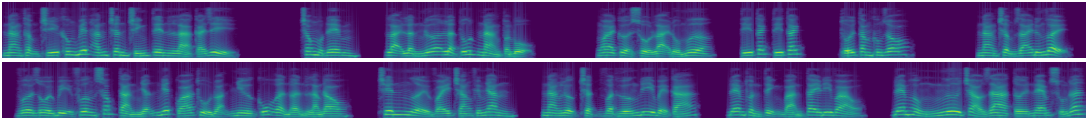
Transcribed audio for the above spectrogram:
Nàng thậm chí không biết hắn chân chính tên là cái gì. Trong một đêm, lại lần nữa lật út nàng toàn bộ. Ngoài cửa sổ lại đổ mưa, tí tách tí tách, tối tăm không rõ. Nàng chậm rãi đứng dậy, vừa rồi bị phương sóc tàn nhẫn miết quá thủ đoạn như cũ ẩn ẩn làm đau, trên người váy trắng phím nhăn, nàng lược chật vật hướng đi bể cá, đem thuần tịnh bàn tay đi vào, đem hồng ngư chảo ra tới ném xuống đất,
